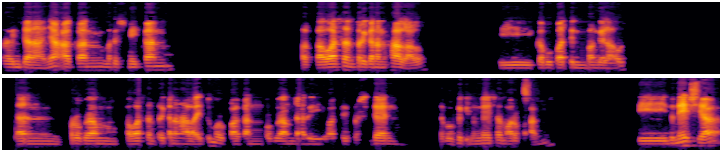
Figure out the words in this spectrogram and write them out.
rencananya akan meresmikan kawasan perikanan halal di Kabupaten Banggai Laut. Dan program kawasan perikanan halal itu merupakan program dari Wakil Presiden Republik Indonesia Maruf Amin. Di Indonesia,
